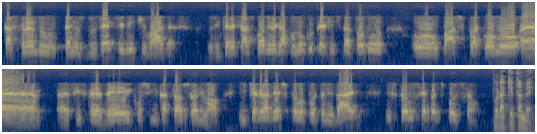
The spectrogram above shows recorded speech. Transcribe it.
castrando, temos 220 vagas. Os interessados podem ligar para o núcleo que a gente dá todo o passo para como é, é, se inscrever e conseguir castrar o seu animal. E te agradeço pela oportunidade estamos sempre à disposição. Por aqui também.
